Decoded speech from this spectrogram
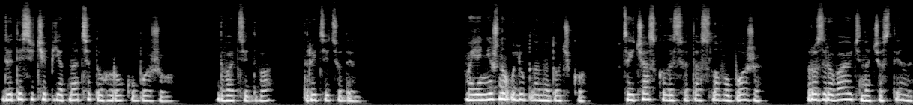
2015 року Божого 22.31 Моя ніжно улюблена дочко, в цей час, коли свята Слово Боже розривають на частини,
